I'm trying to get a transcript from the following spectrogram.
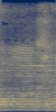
home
